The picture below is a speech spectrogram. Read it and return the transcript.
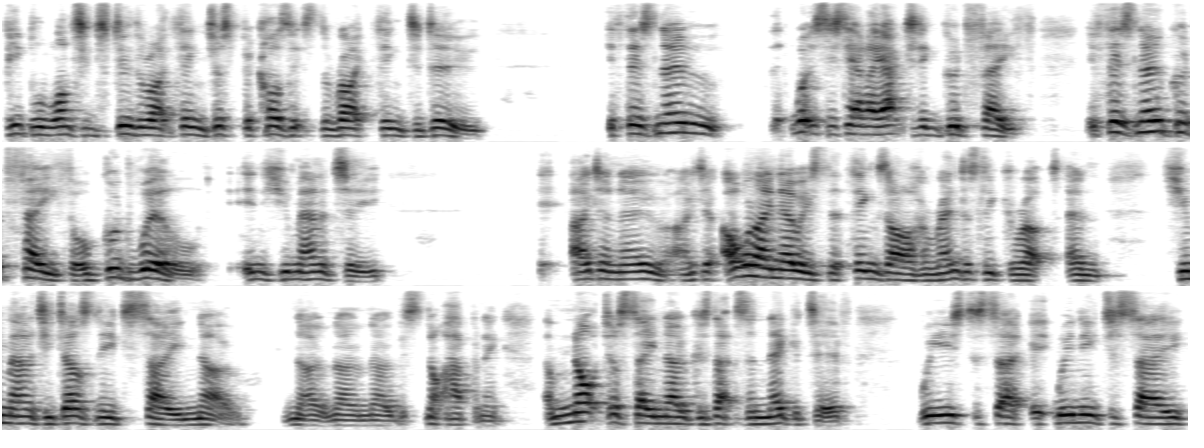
people wanting to do the right thing just because it's the right thing to do, if there's no, what does he say? I acted in good faith. If there's no good faith or goodwill in humanity, I don't know. I don't, all I know is that things are horrendously corrupt, and humanity does need to say no, no, no, no. This is not happening, and not just say no because that's a negative. We used to say we need to say,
